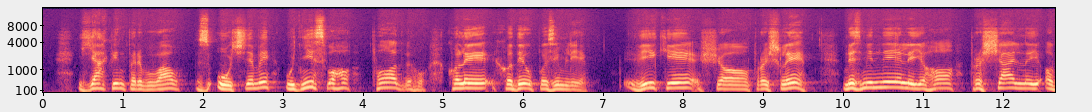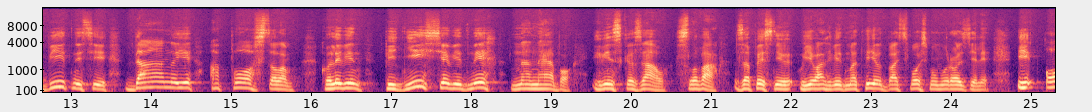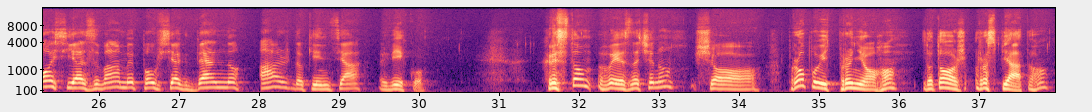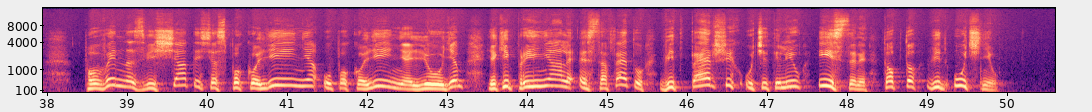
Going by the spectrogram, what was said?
як Він перебував з учнями у дні свого подвигу, коли ходив по землі. Віки, що пройшли, не змінили його прощальної обітниці, даної апостолам, коли він піднісся від них на небо. І він сказав слова, записані у Євангелії від Матвія в 28 розділі. І ось я з вами повсякденно аж до кінця віку. Христом визначено, що проповідь про нього, до того ж розп'ятого, повинна звіщатися з покоління у покоління людям, які прийняли естафету від перших учителів істини, тобто від учнів.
